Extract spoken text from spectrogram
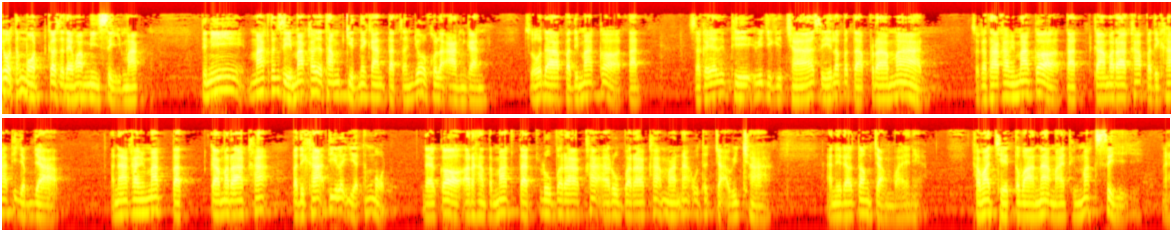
ญน์ทั้งหมดก็แสดงว่ามีสี่มรรคทีนี้มรรคทั้งสี่มรรคเขาจะทำกิจในการตัดสัญญน์คนละอันกัน โสดาปฏิมรรคก็ตัดสกยทิฏฐิวิจิกิจฉาสีรปตะปรามาตสกทาคามิมรรคก็ตัดกามราคะปฏิฆะที่หยาบหยาบอนาคามิมรรคตัดกามราคะปฏิฆะที่ละเอียดทั้งหมด แล้วก็อรหันตมรรคตัดรูปราคะอรูปราคะมานะอุตจาวิชา อันนี้เราต้องจำไว้เนี่ยคำว่าเจตวานะหมายถึงมรรคสี่นะ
